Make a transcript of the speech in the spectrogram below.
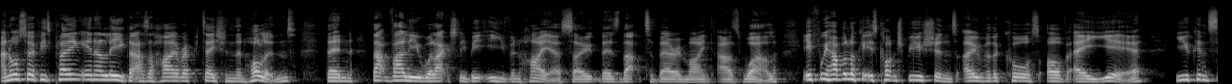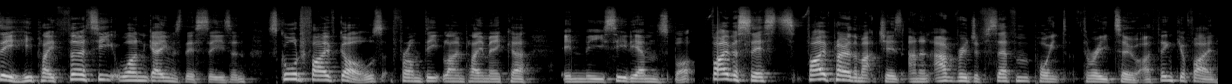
And, also, if he's playing in a league that has a higher reputation than Holland, then that value will actually be even higher. So there's that to bear in mind as well. If we have a look at his contributions over the course of a year, you can see he played 31 games this season, scored five goals from deep line playmaker in the CDM spot. Five assists, five player of the matches, and an average of 7.32. I think you'll find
